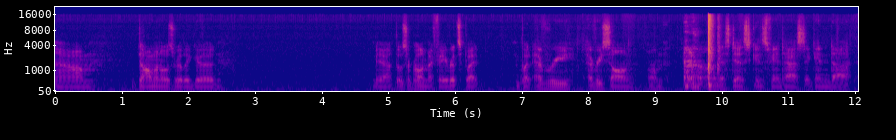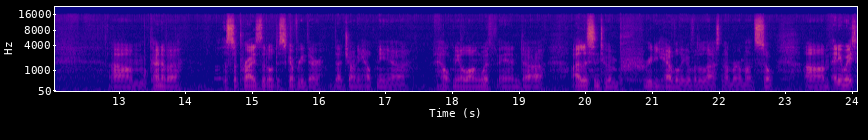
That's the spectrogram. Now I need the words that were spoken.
Um, domino is really good. Yeah, those are probably my favorites. But but every every song on on this disc is fantastic and uh, um, kind of a, a, surprise little discovery there that Johnny helped me uh, helped me along with, and uh, I listened to him pretty heavily over the last number of months. So, um, anyways,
